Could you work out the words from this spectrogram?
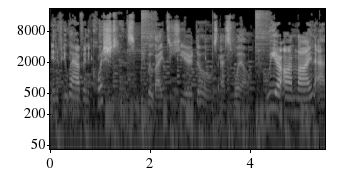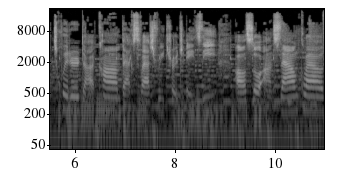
And if you have any questions, we would like to hear those as well. We are online at twitter.com backslash freechurchaz, also on SoundCloud,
